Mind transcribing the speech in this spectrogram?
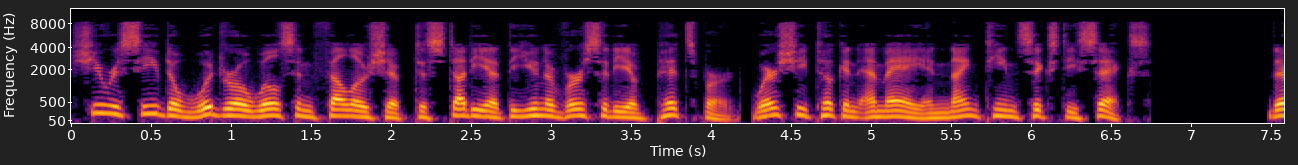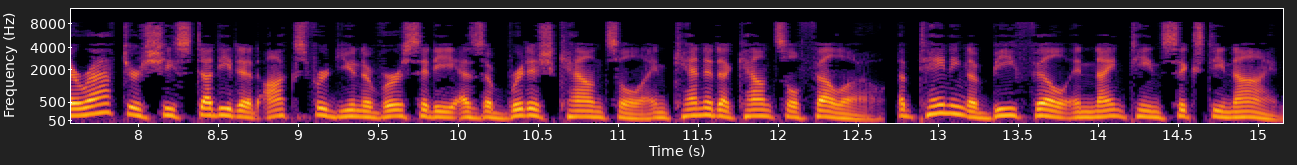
She received a Woodrow Wilson Fellowship to study at the University of Pittsburgh, where she took an MA in 1966. Thereafter she studied at Oxford University as a British Council and Canada Council Fellow, obtaining a B.Phil in 1969.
